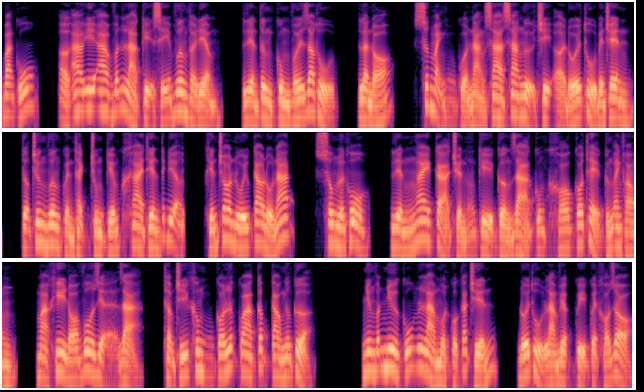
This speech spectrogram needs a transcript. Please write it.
Bạn cũ, ở AIA vẫn là kỵ sĩ vương thời điểm, liền từng cùng với giao thủ, lần đó, sức mạnh của nàng xa xa ngự trị ở đối thủ bên trên, tượng trưng vương quyền thạch trung kiếm khai thiên tích địa, khiến cho núi cao đổ nát, sông lớn khô, liền ngay cả chuyển kỳ cường giả cũng khó có thể cứng anh phong, mà khi đó vô diện giả, thậm chí không có lướt qua cấp cao ngưỡng cửa. Nhưng vẫn như cũng là một cuộc các chiến, đối thủ làm việc quỷ quyệt khó dò,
